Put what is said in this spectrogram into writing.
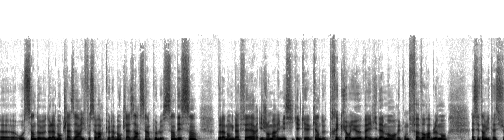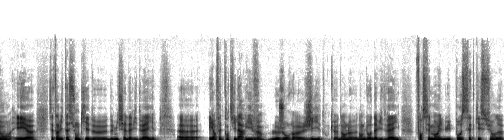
au sein de, de la Banque Lazare. Il faut savoir que la Banque Lazare, c'est un peu le saint des saints de la banque d'affaires et Jean-Marie Messier, qui est quelqu'un de très curieux, va évidemment répondre favorablement à cette invitation. Et cette invitation qui est de, de Michel David Veil, euh, et en fait, quand il arrive le jour euh, J, donc euh, dans le, dans le bureau de David Veil, forcément, il lui pose cette question de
